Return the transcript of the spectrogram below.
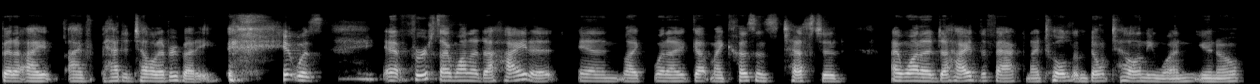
but I, I've had to tell everybody. it was at first I wanted to hide it. And like when I got my cousins tested, I wanted to hide the fact, and I told them, "Don't tell anyone," you know,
